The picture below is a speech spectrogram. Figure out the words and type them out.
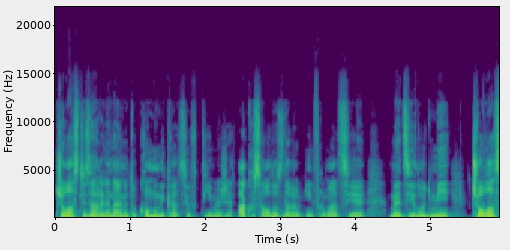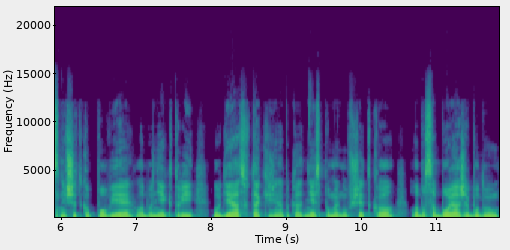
čo vlastne zahrňa najmä tú komunikáciu v týme, že ako sa odozdávajú informácie medzi ľuďmi, čo vlastne všetko povie, lebo niektorí ľudia sú takí, že napríklad nespomenú všetko, lebo sa boja, že budú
